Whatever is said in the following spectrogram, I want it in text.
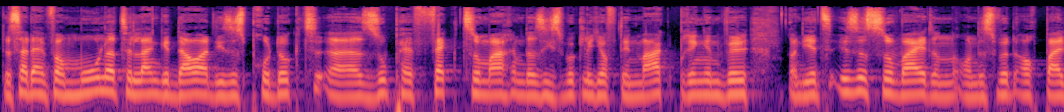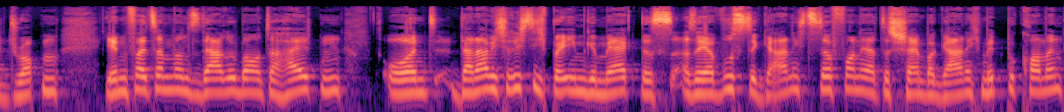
das hat einfach monatelang gedauert, dieses Produkt äh, so perfekt zu machen, dass ich es wirklich auf den Markt bringen will. Und jetzt ist es soweit und, und es wird auch bald droppen. Jedenfalls haben wir uns darüber unterhalten und dann habe ich richtig bei ihm gemerkt, dass, also er wusste gar nichts davon, er hat es scheinbar gar nicht mitbekommen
